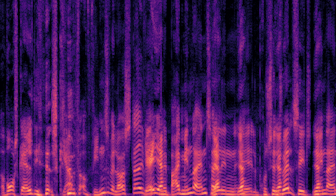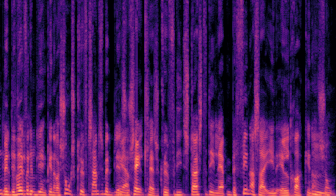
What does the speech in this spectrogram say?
Og hvor skal alle de her skide... Ja, og findes vel også stadigvæk, ja, ja. med bare mindre antal, ja, end, ja, eller procentuelt ja, set ja, mindre antal. Men det er derfor, det bliver en generationskløft, samtidig med, at det bliver en ja. socialklassekløft, fordi størstedelen af dem befinder sig i en ældre generation. Mm.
